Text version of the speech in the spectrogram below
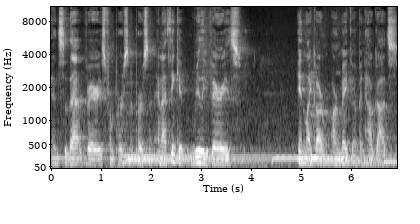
And so that varies from person to person. And I think it really varies in like our, our makeup and how God's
